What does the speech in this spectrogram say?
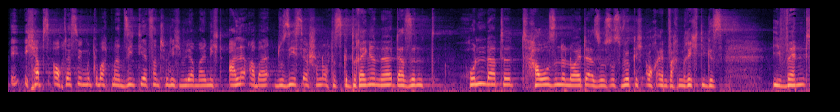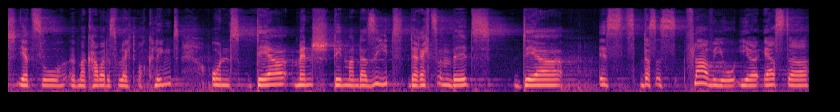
ich habe es auch deswegen mitgebracht. Man sieht jetzt natürlich wieder mal nicht alle, aber du siehst ja schon auch das Gedränge. Ne? Da sind Hunderte, Tausende Leute. Also es ist wirklich auch einfach ein richtiges Event jetzt so äh, makaber das vielleicht auch klingt. Und der Mensch, den man da sieht, der rechts im Bild, der ist, das ist Flavio, ihr erster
